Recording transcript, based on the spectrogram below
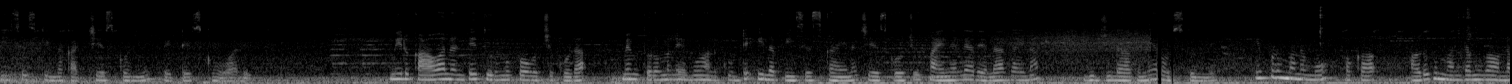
పీసెస్ కింద కట్ చేసుకొని పెట్టేసుకోవాలి. మీరు కావాలంటే తురుముకోవచ్చు కూడా. మేము తురమలేము అనుకుంటే ఇలా పీసెస్గా అయినా చేసుకోవచ్చు. ఫైనల్లీ అది ఎలాగైనా గుజ్జులాగానే వస్తుంది. ఇప్పుడు మనము ఒక అడుగు మందంగా ఉన్న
